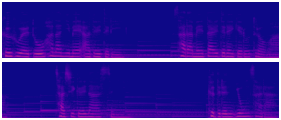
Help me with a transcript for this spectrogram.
그 후에도 하나님의 아들들이 사람의 딸들에게로 들어와 자식을 낳았으니 그들은 용사라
